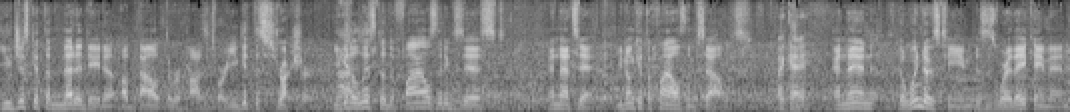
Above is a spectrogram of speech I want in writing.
you just get the metadata about the repository. You get the structure. You get a list of the files that exist, and that's it. You don't get the files themselves. Okay. And then the Windows team, this is where they came in,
